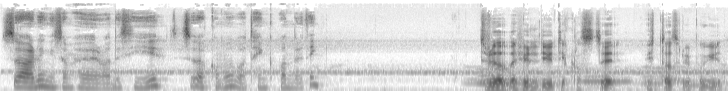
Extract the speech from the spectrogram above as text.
så er det ingen som hører hva de sier. Så da kan man jo bare tenke på andre ting. Tror du det hadde holdt ut i kloster uten å tro på Gud?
